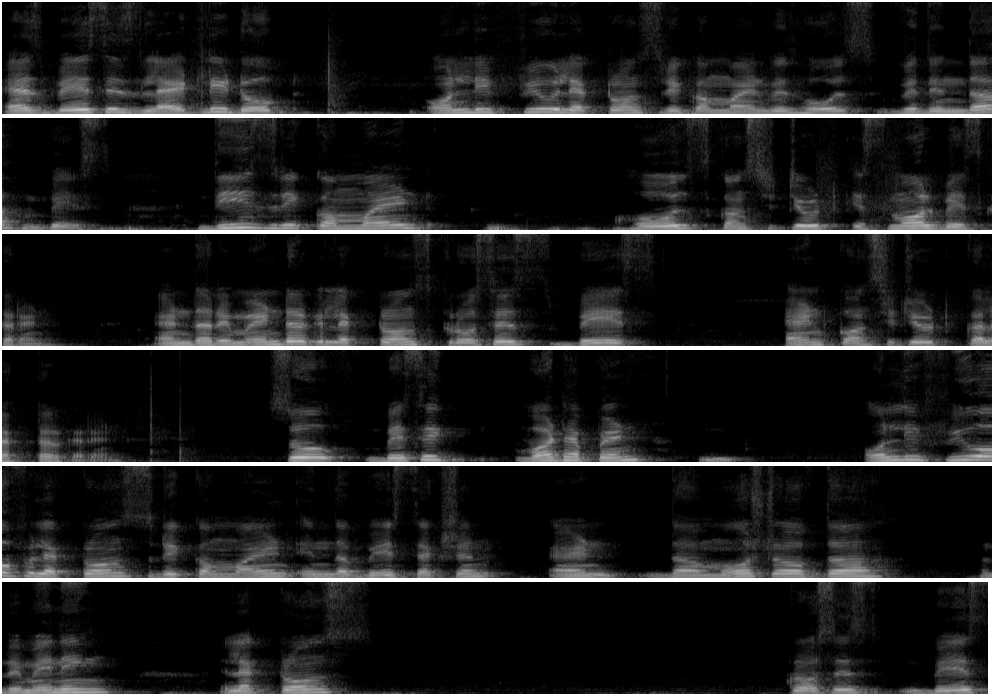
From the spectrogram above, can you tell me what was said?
As base is lightly doped, only few electrons recombine with holes within the base. These recombined holes constitute small base current and the remainder electrons crosses base and constitute collector current. So basic what happened? Only few of electrons recombined in the base section and the most of the remaining electrons crosses base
